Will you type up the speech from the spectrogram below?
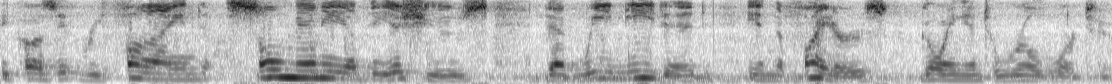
because it refined so many of the issues that we needed in the fighters going into World War II.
